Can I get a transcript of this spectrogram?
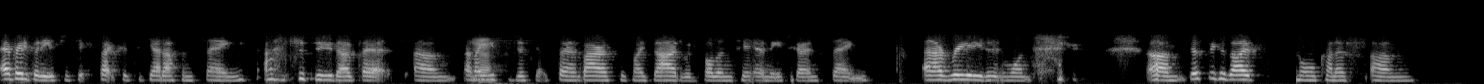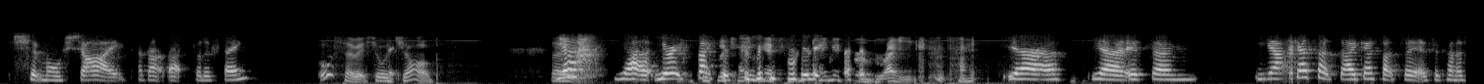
everybody is just expected to get up and sing and to do their bit. Um, and Yeah. I used to just get so embarrassed because my dad would volunteer me to go and sing, and I really didn't want to, um, just because I've more kind of um, more shy about that sort of thing. Also, it's your job. So yeah, yeah, you're expected to be really came here for a break. Like, Yeah, yeah, it's um, yeah. I guess that's I guess that's it. It's a kind of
